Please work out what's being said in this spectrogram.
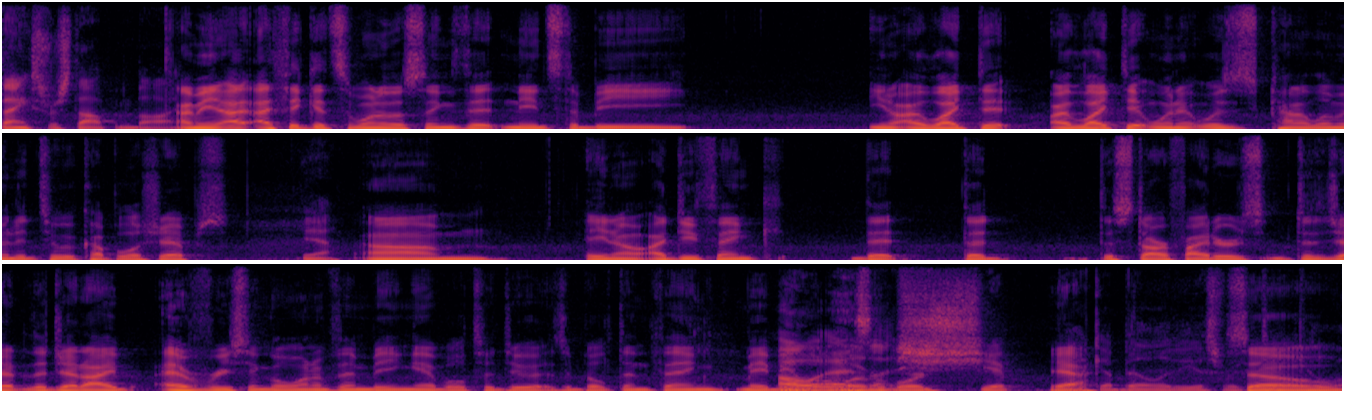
Thanks for stopping by. I mean, I, I think it's one of those things that needs to be. You know, I liked it. I liked it when it was kind of limited to a couple of ships. yeah. Um, you know, I do think that the the starfighters, the, Jet, the Jedi, every single one of them being able to do it as a built-in thing, maybe a oh, little as overboard. a ship Yeah. ability is so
